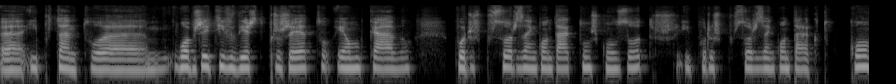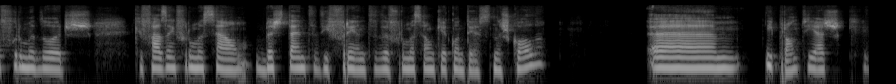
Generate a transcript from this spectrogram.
Uh, e, portanto, uh, o objetivo deste projeto é um bocado pôr os professores em contacto uns com os outros e pôr os professores em contacto com formadores que fazem formação bastante diferente da formação que acontece na escola. Uh, e pronto, e acho que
